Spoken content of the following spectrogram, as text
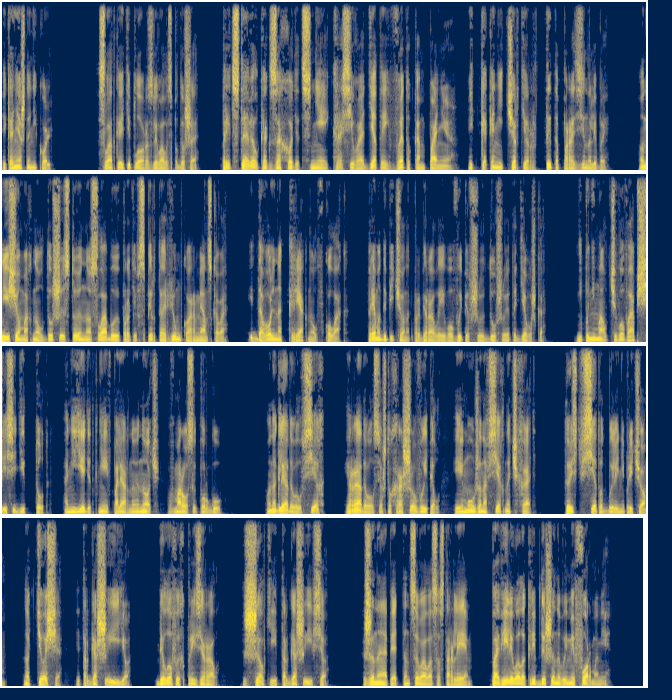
И, конечно, Николь. Сладкое тепло разливалось по душе. Представил, как заходит с ней, красиво одетой, в эту компанию. И как они, черти, рты-то поразинули бы. Он еще махнул душистую, но слабую против спирта рюмку армянского и довольно крякнул в кулак. Прямо до печенок пробирала его выпившую душу эта девушка. Не понимал, чего вообще сидит тут, а не едет к ней в полярную ночь, в мороз и пургу. Он оглядывал всех и радовался, что хорошо выпил, и ему уже на всех начхать. То есть все тут были ни при чем. Но теща и торгаши ее... Белов их презирал. Жалкие торгаши и все. Жена опять танцевала со Старлеем. Повиливала крепдышиновыми формами.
